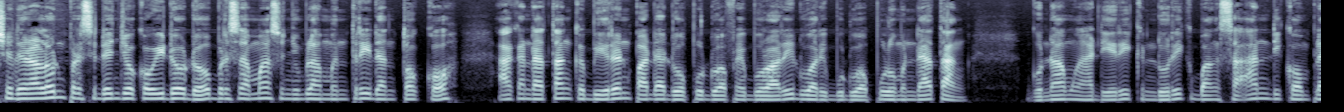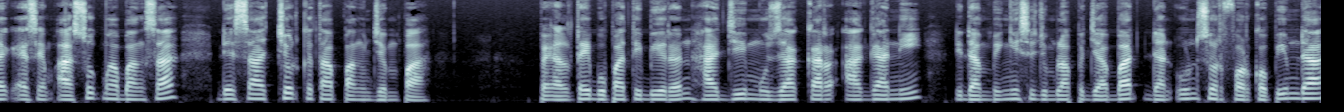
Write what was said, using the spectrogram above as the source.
Sederalun Presiden Joko Widodo bersama sejumlah menteri dan tokoh akan datang ke Biren pada 22 Februari 2020 mendatang guna menghadiri kenduri kebangsaan di Komplek SMA Sukma Bangsa, Desa Cut Ketapang, Jempa. PLT Bupati Biren Haji Muzakar Agani didampingi sejumlah pejabat dan unsur Forkopimda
